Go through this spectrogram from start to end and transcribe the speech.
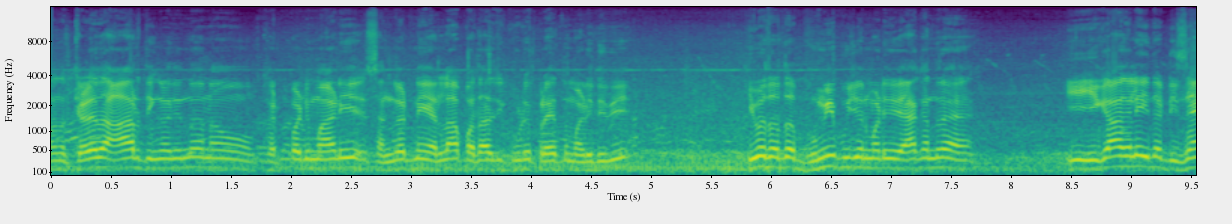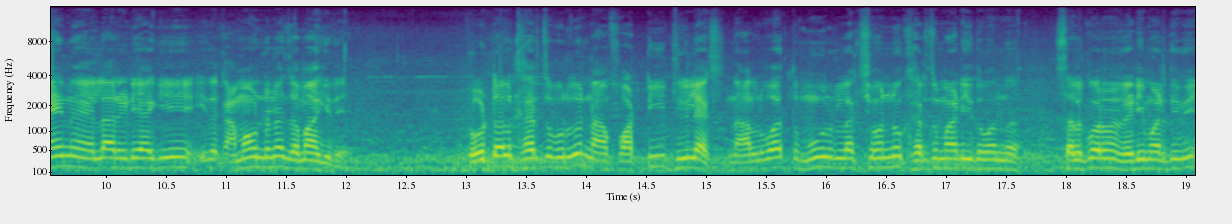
ಒಂದು ಕಳೆದ ಆರು ತಿಂಗಳಿಂದ ನಾವು ಕಟ್ಪಡಿ ಮಾಡಿ ಸಂಘಟನೆ ಎಲ್ಲ ಪದಾಧಿಕಾರಿ ಕೂಡಿ ಪ್ರಯತ್ನ ಮಾಡಿದ್ದೀವಿ. ಇವತ್ತು ಅದು ಭೂಮಿ ಪೂಜೆ ಮಾಡಿದ್ದೀವಿ. ಯಾಕಂದರೆ ಈ ಈಗಾಗಲೇ ಇದು ಡಿಸೈನ್ ಎಲ್ಲ ರೆಡಿಯಾಗಿ ಇದಕ್ಕೆ ಅಮೌಂಟನ್ನು ಜಮಾ ಆಗಿದೆ. ಟೋಟಲ್ ಖರ್ಚು ಬರೋದು ನಾ ಫಾರ್ಟಿ ತ್ರೀ ಲ್ಯಾಕ್ಸ್ ನಲ್ವತ್ತ್ಮೂರು ಲಕ್ಷವನ್ನು ಖರ್ಚು ಮಾಡಿ ಇದು ಒಂದು ಸಲ್ಕೋರನ್ನು ರೆಡಿ ಮಾಡ್ತೀವಿ.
